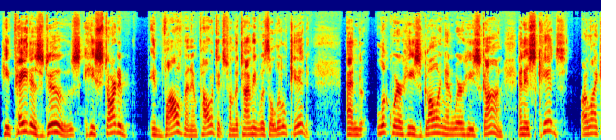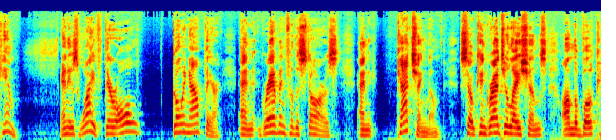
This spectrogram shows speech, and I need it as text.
He paid his dues. He started involvement in politics from the time he was a little kid. And look where he's going and where he's gone. And his kids are like him. And his wife, they're all going out there and grabbing for the stars and catching them. So, congratulations on the book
